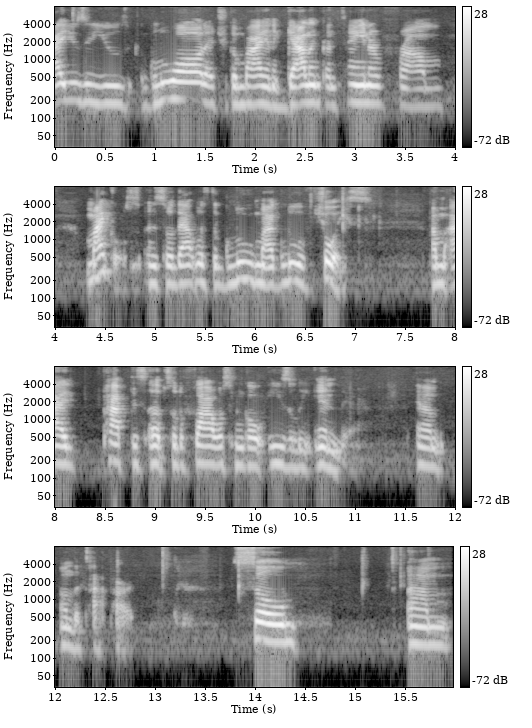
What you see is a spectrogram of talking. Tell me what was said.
I usually use glue all that you can buy in a gallon container from Michaels. And so that was the glue, my glue of choice. Um, I popped this up so the flowers can go easily in there um, on the top part. So um,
